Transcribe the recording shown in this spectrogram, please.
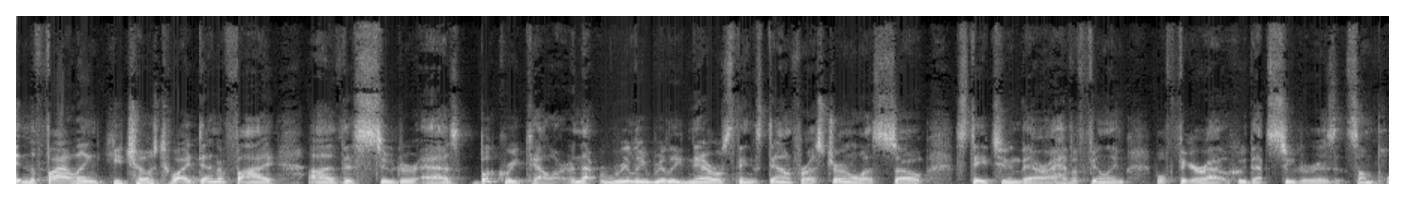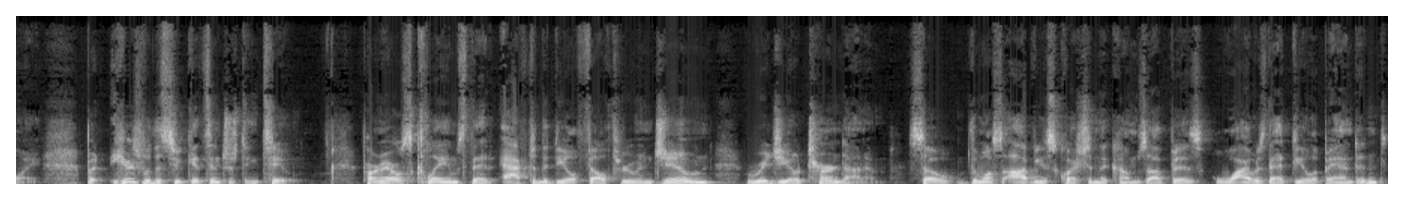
in the filing, he chose to identify uh, this suitor as book retailer, and that really, really narrows things down for us journalists. So stay tuned there. I have a feeling we'll figure out who that suitor is at some point. But here's where the suit gets interesting too. Parneros claims that after the deal fell through in June, Riggio turned on him. So the most obvious question that comes up is why was that deal abandoned?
